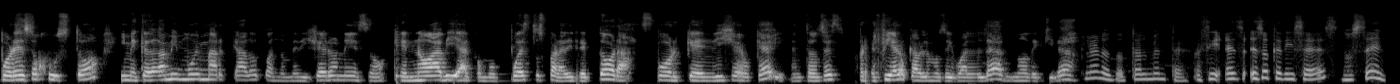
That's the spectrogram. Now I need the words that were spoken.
por eso justo, y me quedó a mí muy marcado cuando me dijeron eso, que no había como puestos para directoras, porque dije, ok, entonces prefiero que hablemos de igualdad, no de equidad. Claro, totalmente. Así es, eso que dices, no sé,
